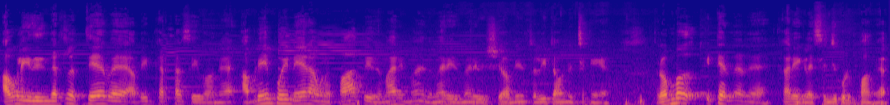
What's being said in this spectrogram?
அவங்களுக்கு இது இந்த இடத்துல தேவை அப்படின்னு கரெக்டாக செய்வாங்க. அப்படியே போய் நேராக அவங்கள பார்த்து இது மாதிரிம்மா இது மாதிரி இது மாதிரி விஷயம் அப்படின்னு சொல்லிட்டோம்னு வச்சுக்கோங்க. ரொம்ப கிட்டே இருந்து அந்த காரியங்களை செஞ்சு கொடுப்பாங்க.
